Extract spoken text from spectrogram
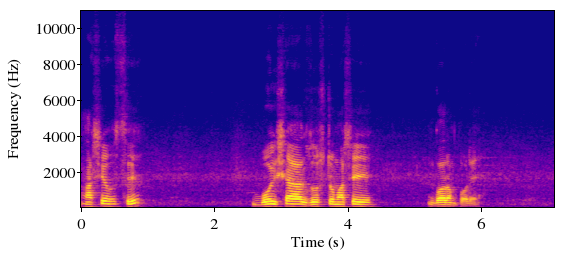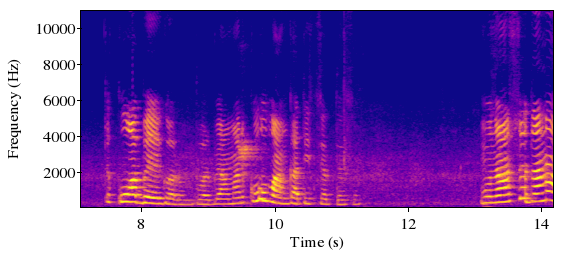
আসে হচ্ছে বৈশাখ জ্যৈষ্ঠ মাসে গরম পড়ে। কবে গরম পড়বে? আমার খুব আম খাতে ইচ্ছা করতেছে। মনে হচ্ছে জানো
